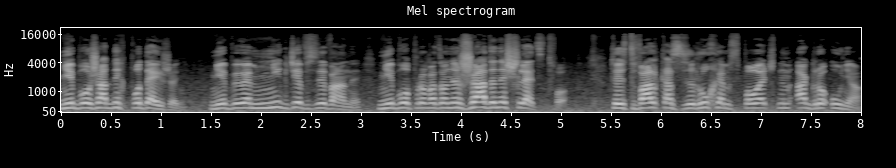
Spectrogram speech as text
Nie było żadnych podejrzeń nie byłem nigdzie wzywany, nie było prowadzone żadne śledztwo. To jest walka z ruchem społecznym Agrounia.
